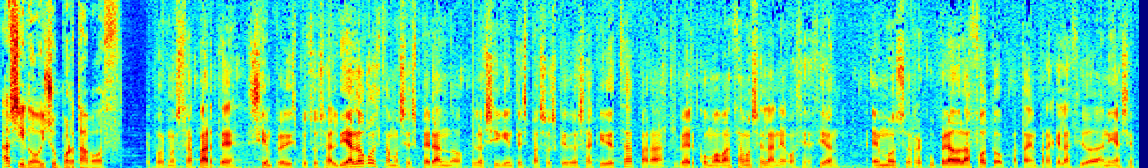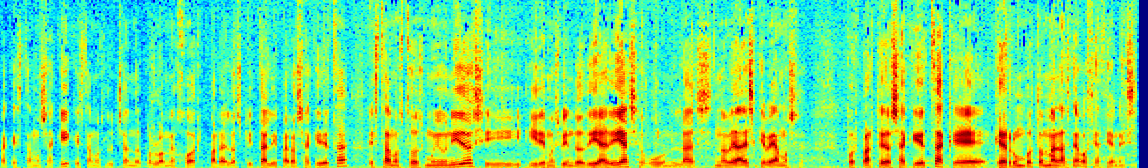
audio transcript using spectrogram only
ha sido hoy su portavoz. Por nuestra parte, siempre dispuestos al diálogo, estamos esperando los siguientes pasos que dio Saquideta para ver cómo avanzamos en la negociación. Hemos recuperado la foto también para que la ciudadanía sepa que estamos aquí, que estamos luchando por lo mejor para el hospital y para Osaquideta. Estamos todos muy unidos y iremos viendo día a día, según las novedades que veamos por parte de Osaquideta, qué rumbo toman las negociaciones.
